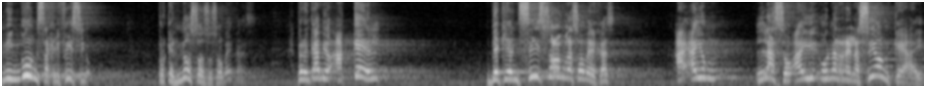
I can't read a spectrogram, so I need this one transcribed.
ningún sacrificio, porque no son sus ovejas. Pero en cambio, aquel de quien sí son las ovejas, hay un lazo, hay una relación que hay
